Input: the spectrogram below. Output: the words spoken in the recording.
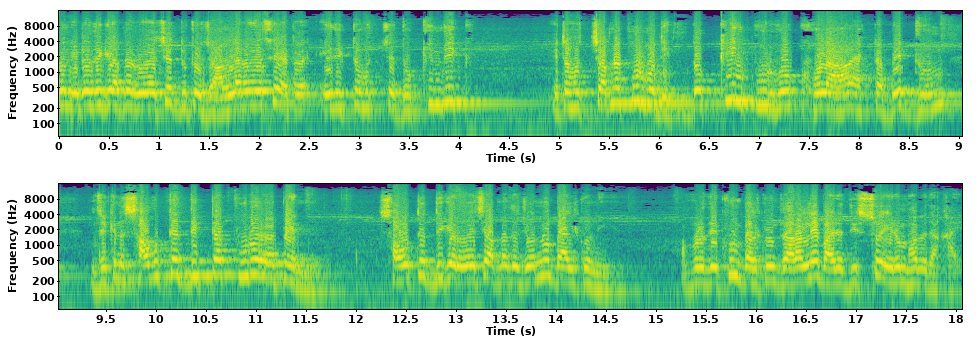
এবং এটা দিকে আপনার রয়েছে দুটো জানলা রয়েছে, এটা এই দিকটা হচ্ছে দক্ষিণ দিক, এটা হচ্ছে আপনার পূর্ব দিক। দক্ষিণ, পূর্ব, খোলা একটা বেডরুম, যেখানে সাউথের দিকটা পুরো ওপেন। সাউথের দিকে রয়েছে আপনাদের জন্য ব্যালকনি। আপনারা দেখুন ব্যালকনি দাঁড়ালে বাইরের দৃশ্য এরম ভাবে দেখায়।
